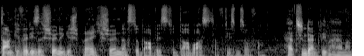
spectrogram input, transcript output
Danke für dieses schöne Gespräch. Schön, dass du da bist und da warst auf diesem Sofa. Herzlichen Dank, lieber Hermann.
